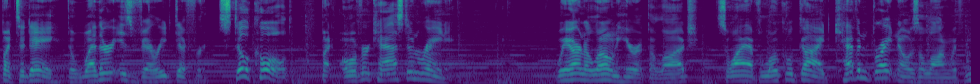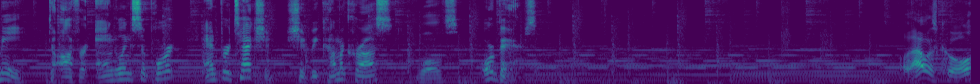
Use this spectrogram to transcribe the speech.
But today, the weather is very different. Still cold, but overcast and raining. We aren't alone here at the lodge, so I have local guide Kevin Brightnose along with me to offer angling support and protection should we come across wolves or bears. Well, that was cool.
